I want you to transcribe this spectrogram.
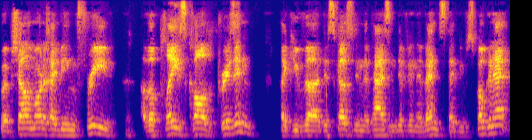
Reb Shalom Mordechai being freed of a place called prison, like you've uh, discussed in the past in different events that you've spoken at.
